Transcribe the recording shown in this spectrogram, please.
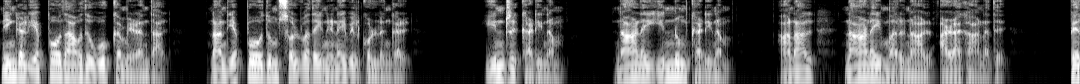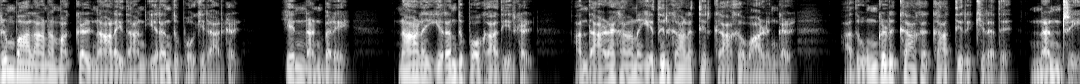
நீங்கள் எப்போதாவது ஊக்கம் இழந்தால் நான் எப்போதும் சொல்வதை நினைவில் கொள்ளுங்கள். இன்று கடினம் நாளை இன்னும் கடினம் ஆனால் நாளை மறுநாள் அழகானது. பெரும்பாலான மக்கள் நாளைதான் இறந்து போகிறார்கள். என் நண்பரே நாளை இறந்து போகாதீர்கள். அந்த அழகான எதிர்காலத்திற்காக வாழுங்கள். அது உங்களுக்காக காத்திருக்கிறது. நன்றி.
